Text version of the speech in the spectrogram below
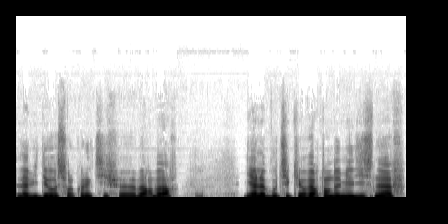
la vidéo sur le collectif Barbare. Il y a la boutique qui est ouverte en 2019.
